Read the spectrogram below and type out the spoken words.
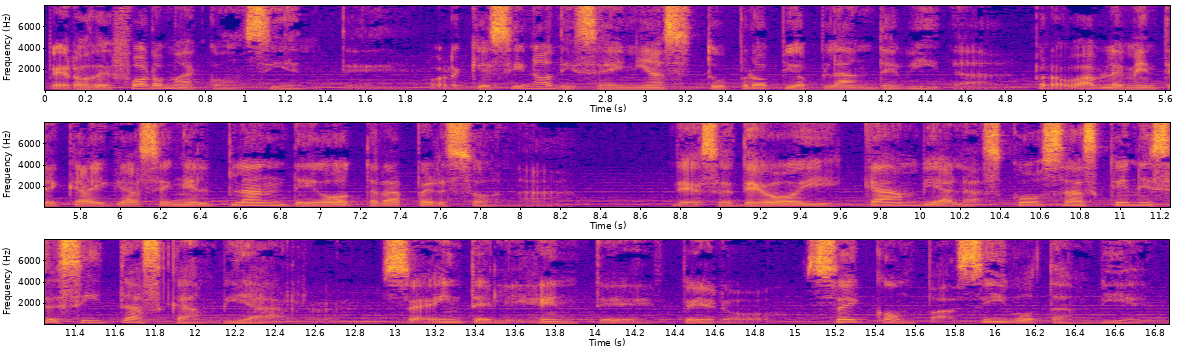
pero de forma consciente, porque si no diseñas tu propio plan de vida, probablemente caigas en el plan de otra persona. Desde hoy cambia las cosas que necesitas cambiar. Sé inteligente, pero sé compasivo también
